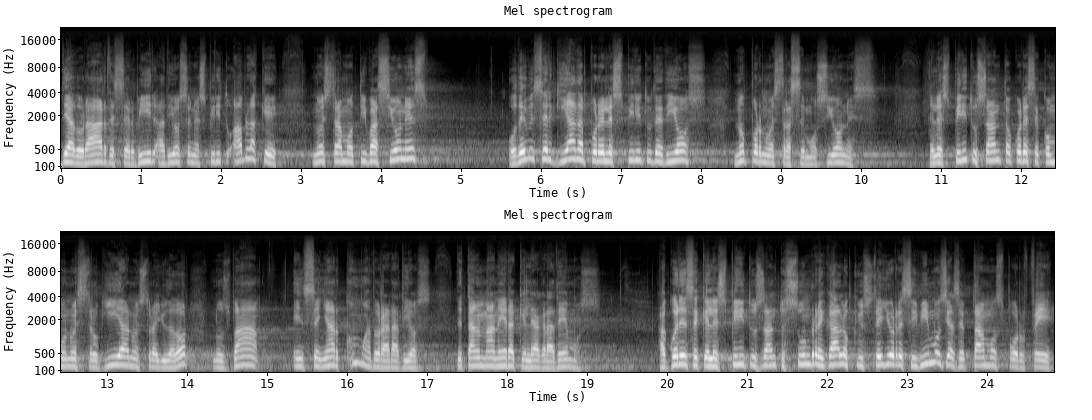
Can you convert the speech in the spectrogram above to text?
de adorar, de servir a Dios en espíritu, habla que nuestra motivación es o debe ser guiada por el Espíritu de Dios, no por nuestras emociones. El Espíritu Santo, acuérdese, como nuestro guía, nuestro ayudador, nos va enseñar cómo adorar a Dios de tal manera que le agrademos. Acuérdese que el Espíritu Santo es un regalo que usted y yo recibimos y aceptamos por fe.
